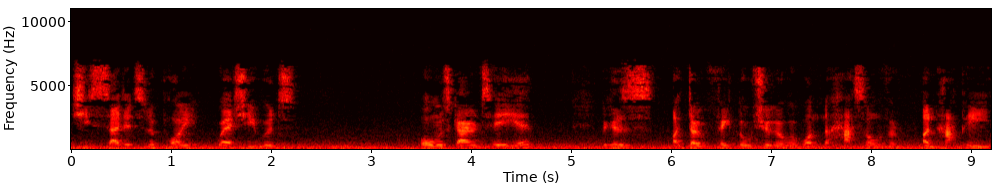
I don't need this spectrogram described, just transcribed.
she said it to the point where she would almost guarantee it because I don't think Lord Sugar would want the hassle of an unhappy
